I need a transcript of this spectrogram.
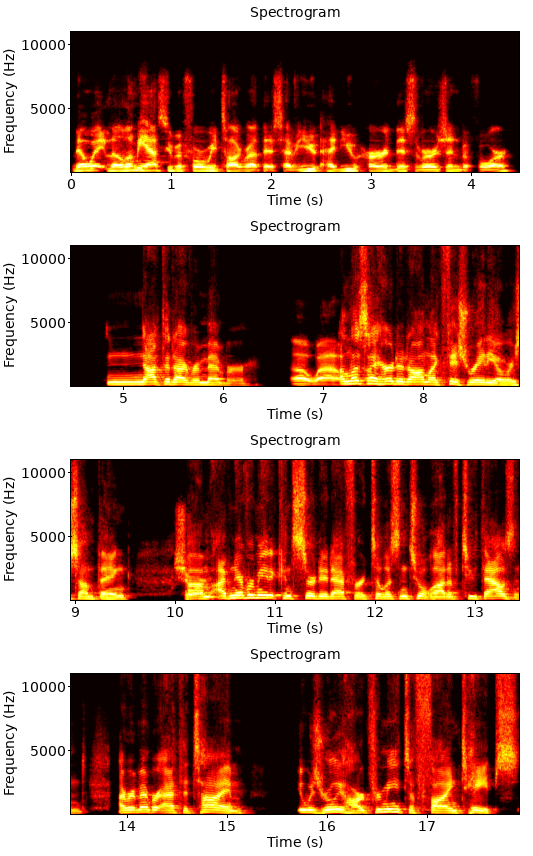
No, wait, no, let me ask you before we talk about this. Have you had you heard this version before? Not that I remember. Oh wow. Unless I heard it on like Phish Radio or something. Sure. Um, I've never made a concerted effort to listen to a lot of 2000. I remember at the time, it was really hard for me to find tapes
